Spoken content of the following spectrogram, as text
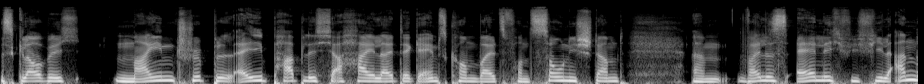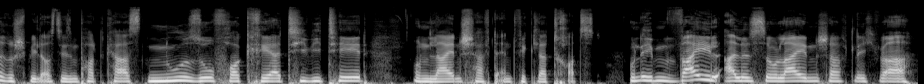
ist, glaube ich, mein AAA Publisher Highlight der Gamescom, weil es von Sony stammt ähm, weil es ähnlich wie viele andere Spiele aus diesem Podcast nur so vor Kreativität und Leidenschaft der Entwickler trotzt. Und eben weil alles so leidenschaftlich war,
